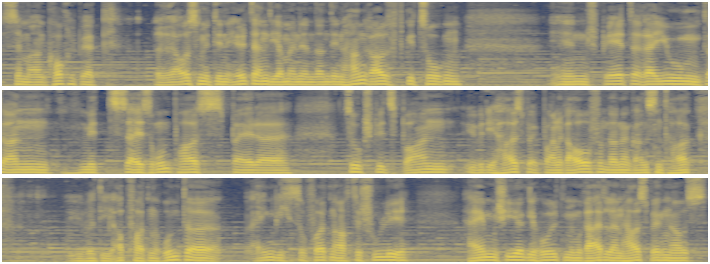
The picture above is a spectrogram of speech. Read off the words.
sind wir an Kochelberg raus mit den Eltern. Die haben einen dann den Hang rausgezogen in späterer Jugend dann mit Saisonpass bei der Zugspitzbahn über die Hausbergbahn rauf und dann den ganzen Tag über die Abfahrten runter. Eigentlich sofort nach der Schule heim Skier geholt mit dem Radl an Hausberg hinaus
